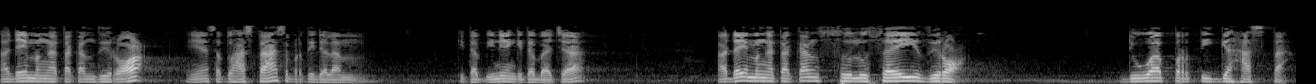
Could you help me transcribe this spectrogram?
Ada yang mengatakan zira' ya satu hasta seperti dalam kitab ini yang kita baca ada yang mengatakan sulusai zira dua per tiga hasta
